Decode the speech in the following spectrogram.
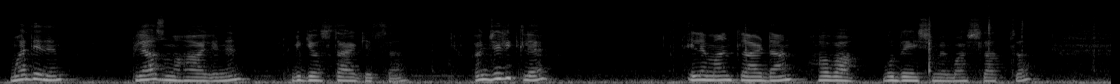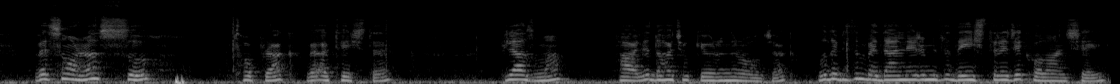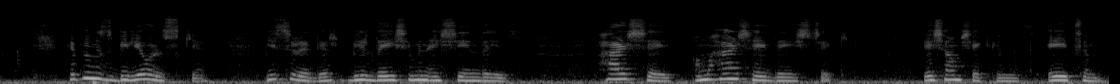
maddenin plazma halinin bir göstergesi. Öncelikle elementlerden hava bu değişimi başlattı. Ve sonra su, toprak ve ateşte plazma hali daha çok görünür olacak. Bu da bizim bedenlerimizi değiştirecek olan şey. Hepimiz biliyoruz ki bir süredir bir değişimin eşiğindeyiz. Her şey ama her şey değişecek. Yaşam şeklimiz, eğitim,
